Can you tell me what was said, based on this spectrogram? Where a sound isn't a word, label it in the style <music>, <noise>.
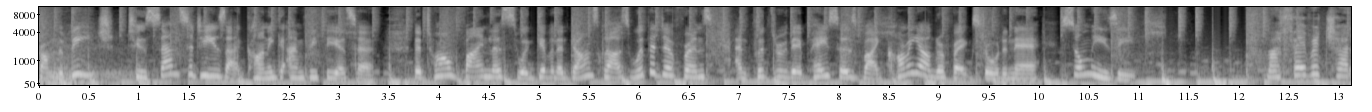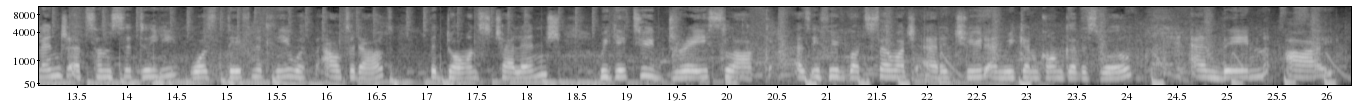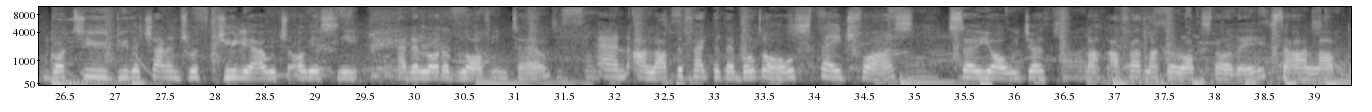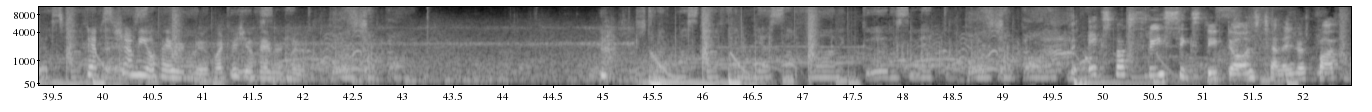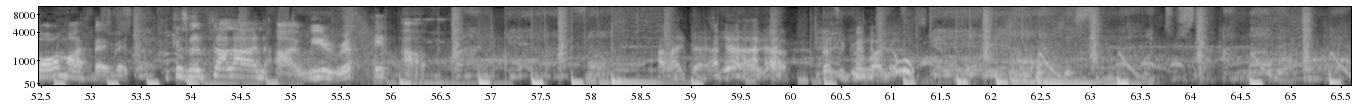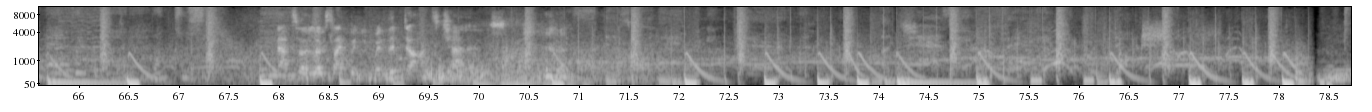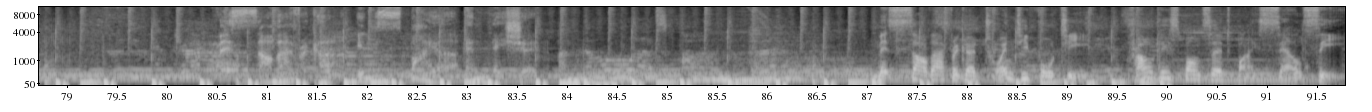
From the beach to Sun City's iconic amphitheatre, the 12 finalists were given a dance class with a difference and put through their paces by choreographer extraordinaire Somizi. My favorite challenge at Sun City was definitely, without a doubt, the dance challenge. We get to dress like as if we've got so much attitude and we can conquer this world. And then I got to do the challenge with Julia, which obviously had a lot of laughing tale. And I love the fact that they built a whole stage for us. So yeah, we just like I felt like a rock star there. So I loved it. Tips, show me your favorite move. What was your favorite move? The Xbox 360 dance challenge was by far my favorite because Lala and I, we ripped it out. I like that. Yeah, yeah. That's a good one. Ooh. That's what it looks like when you win the dance challenge. <laughs> South Africa. Inspire a nation. Miss South Africa 2014. Proudly sponsored by Cell C.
